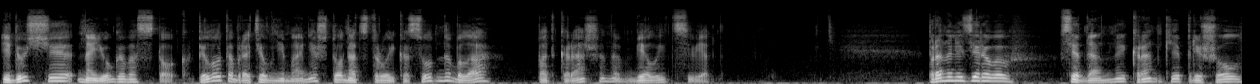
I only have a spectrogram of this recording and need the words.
идущее на юго-восток. Пилот обратил внимание, что надстройка судна была подкрашена в белый цвет. Проанализировав все данные, Кранке пришел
